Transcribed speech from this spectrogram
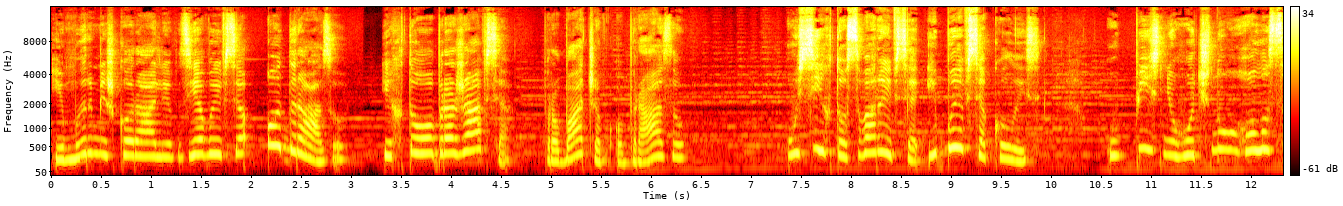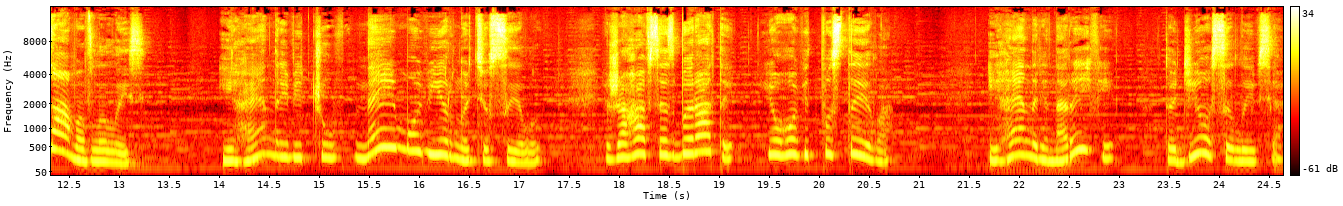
І мир між коралів з'явився одразу, і хто ображався, пробачив образу. Усі, хто сварився і бився колись, у пісню гучну голосами влились. І Генрі відчув неймовірну цю силу. Жага все збирати його відпустила. І Генрі на рифі тоді оселився,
